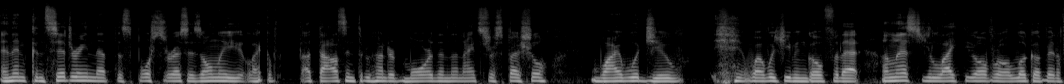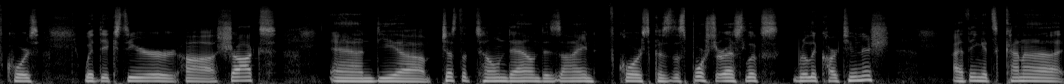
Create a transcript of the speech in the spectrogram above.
and then considering that the Sportster S is only like a, a thousand three hundred more than the Nightster Special, why would you? why would you even go for that unless you like the overall look of it? Of course, with the exterior uh, shocks and the uh, just the toned down design, of course, because the Sportster S looks really cartoonish. I think it's kind of,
